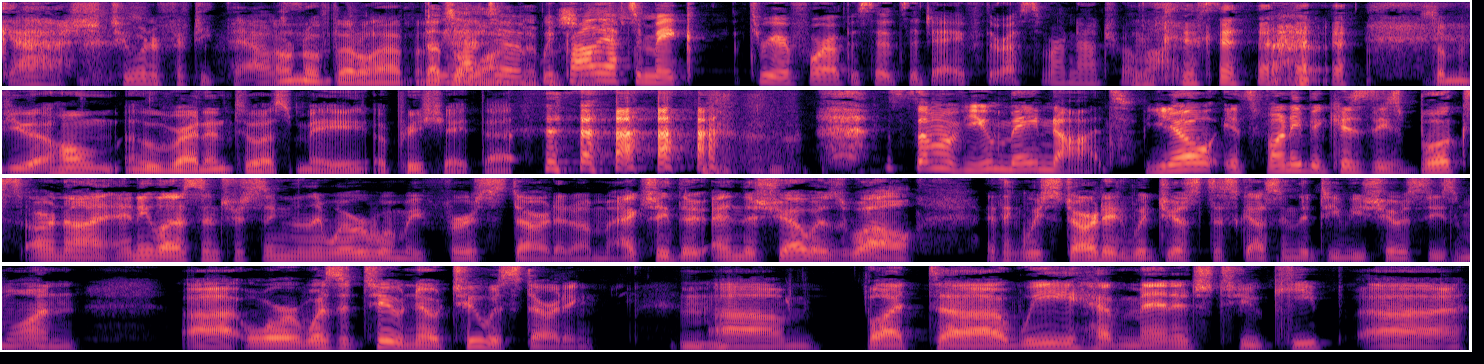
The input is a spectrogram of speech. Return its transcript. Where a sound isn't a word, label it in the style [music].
Gosh, 250,000. I don't know if that'll happen. That's we a lot to, of We probably have to make three or four episodes a day for the rest of our natural [laughs] lives. [laughs] Some of you at home who write into us may appreciate that. [laughs] Some of you may not. You know, it's funny because these books are not any less interesting than they were when we first started them. Actually, the, and the show as well. I think we started with just discussing the TV show season one, uh, or was it two? No, two was starting. Mhm. Um, but uh, we have managed to keep, uh,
